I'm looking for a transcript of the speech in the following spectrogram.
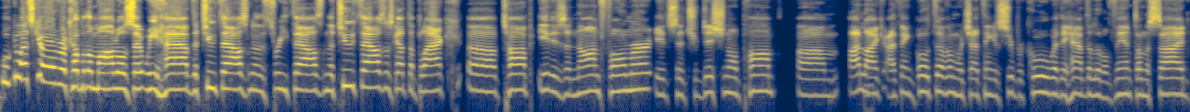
Well, let's go over a couple of the models that we have the 2000 and the 3000. The 2000's got the black uh, top. It is a non foamer, it's a traditional pump. Um, I mm. like, I think both of them, which I think is super cool, where they have the little vent on the side,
